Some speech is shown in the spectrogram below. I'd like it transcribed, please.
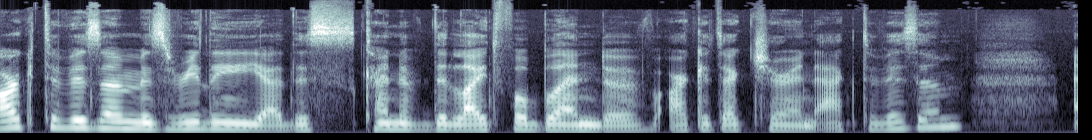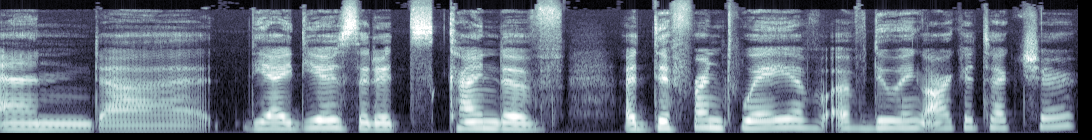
is really yeah this kind of delightful blend of architecture and activism, and uh, the idea is that it's kind of a different way of of doing architecture.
